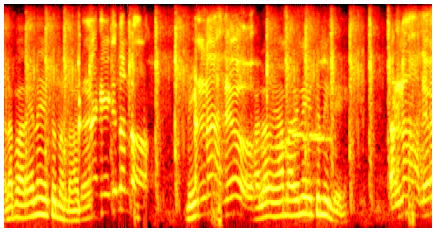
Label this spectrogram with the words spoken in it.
എടാ പറയുന്നത് കേൾക്കുന്നുണ്ടോ ഹലോ? അണ്ണാ ഹലോ? ഹലോ ഞാൻ പറയുന്നത് കേൾക്കുന്നില്ലേ അണ്ണാ ഹലോ?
